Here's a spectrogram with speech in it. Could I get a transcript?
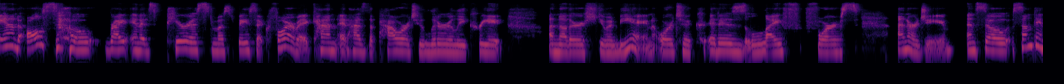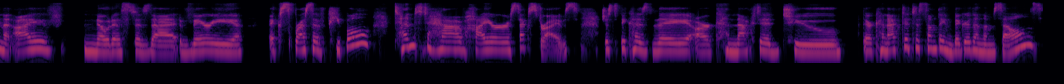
and also right in its purest most basic form it can it has the power to literally create another human being or to it is life force energy. And so something that i've noticed is that very expressive people tend to have higher sex drives just because they are connected to they're connected to something bigger than themselves.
